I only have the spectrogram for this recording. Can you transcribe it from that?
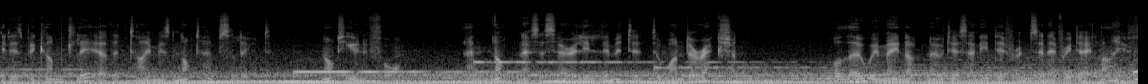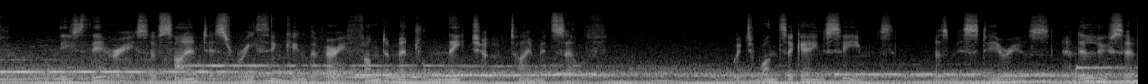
It has become clear that time is not absolute, not uniform, and not necessarily limited to one direction. Although we may not notice any difference in everyday life, these theories have scientists rethinking the very fundamental nature of time itself, which once again seems as mysterious and elusive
